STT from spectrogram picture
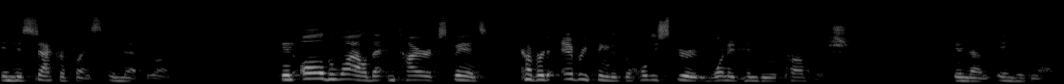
in his sacrifice in that blood. And all the while, that entire expanse covered everything that the Holy Spirit wanted him to accomplish in, that, in his life.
